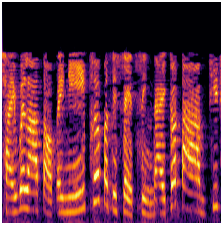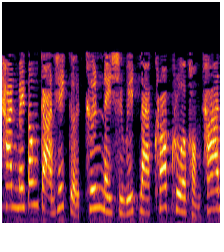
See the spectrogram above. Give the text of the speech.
ใช้เวลาต่อไปนี้เพื่อปฏิเสธสิ่งใดก็ตามที่ท่านไม่ต้องการให้เกิดขึ้นในชีวิตและครอบครัวของท่าน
